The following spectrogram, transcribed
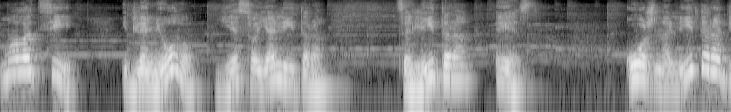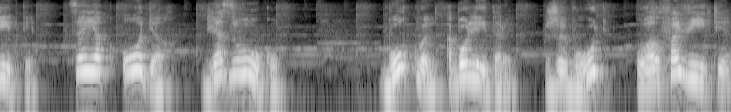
Молодці. І для нього є своя літера. Це літера С. Кожна літера, дітки, це як одяг для звуку. Букви або літери живуть у алфавіті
